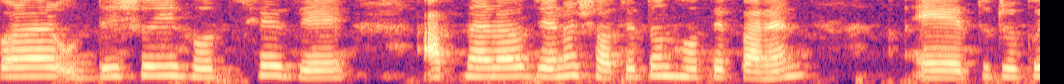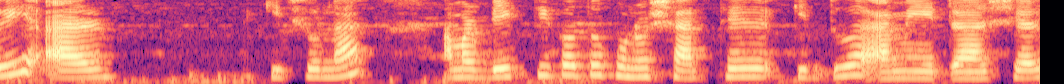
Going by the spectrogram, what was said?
করার উদ্দেশ্যই হচ্ছে যে, আপনারাও যেন সচেতন হতে পারেন এতটুকুই আর কিছু না। আমার ব্যক্তিগত কোনো স্বার্থে কিন্তু আমি এটা শেয়ার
